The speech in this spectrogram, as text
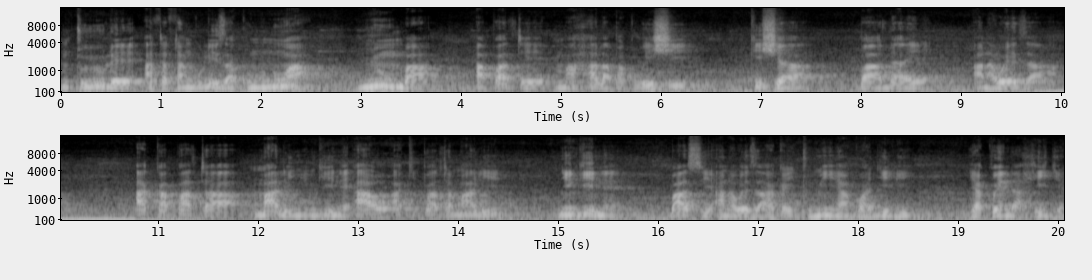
mtu yule atatanguliza kununua nyumba apate mahala pa kuishi, kisha baadaye anaweza akapata mali nyingine au akipata mali nyingine basi anaweza akaitumia kwa ajili ya kwenda hija.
